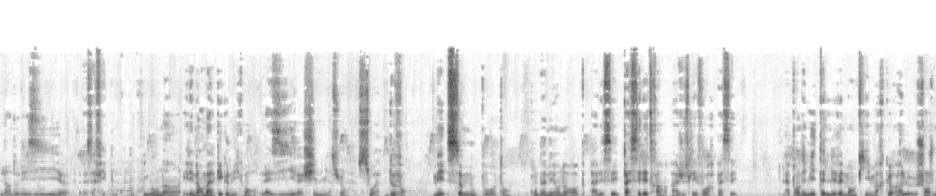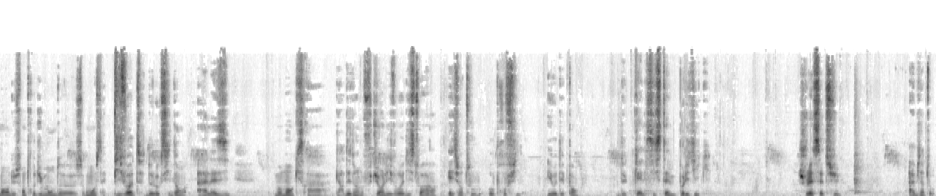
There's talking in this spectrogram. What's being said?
l'Indonésie, euh, ça fait beaucoup beaucoup de monde, hein. il est normal qu'économiquement l'Asie et la Chine bien sûr soient devant. Mais sommes-nous pour autant condamnés en Europe à laisser passer les trains, à juste les voir passer? La pandémie est-elle l'événement qui marquera le changement du centre du monde, ce moment où ça pivote de l'Occident à l'Asie moment qui sera gardé dans nos futurs livres d'histoire, et surtout au profit et aux dépens de quel système politique Je vous laisse là-dessus. À bientôt.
